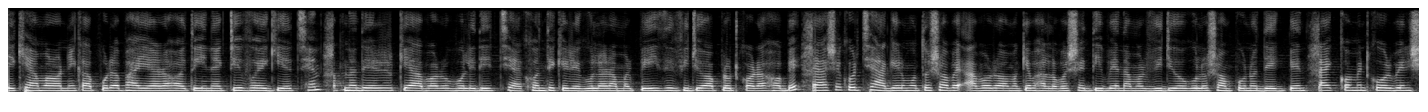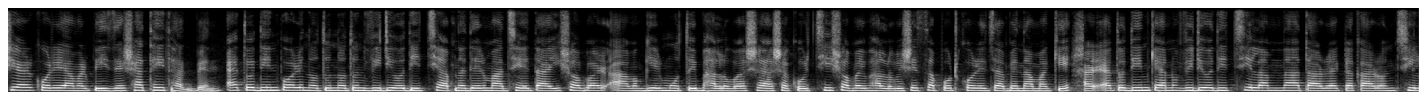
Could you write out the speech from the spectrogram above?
দেখে আমার অনেক আপুরা ভাইয়ারা হয়তো ইনঅ্যাক্টিভ হয়ে গিয়েছেন। আপনাদেরকে আবারও বলে দিচ্ছি এখন থেকে রেগুলার আমার পেজে ভিডিও আপলোড করা হবে। তাই আশা করছি আগের মতো সবাই আবারও আমাকে ভালোবাসা দিবেন আমার ভিডিওগুলো সম্পূর্ণ দেখবেন লাইক কমেন্ট করবেন শেয়ার করে আমার পেজের সাথেই থাকবেন। এতদিন পরে নতুন নতুন ভিডিও দিচ্ছি আপনাদের মাঝে তাই সবার আগের মতোই ভালোবাসা আশা করছি সবাই ভালোবেসে সাপোর্ট করে যাবেন আমাকে। আর এতদিন কেন ভিডিও দিচ্ছিলাম না তারও একটা কারণ ছিল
